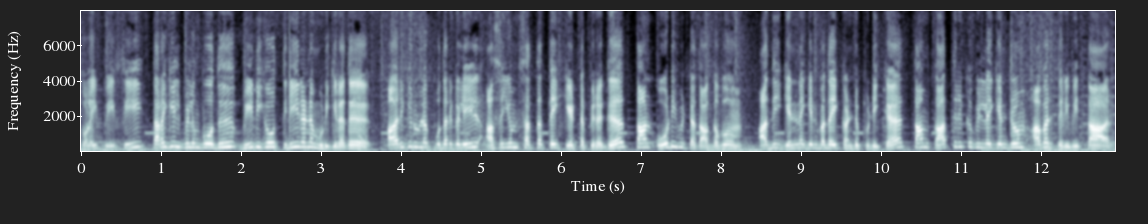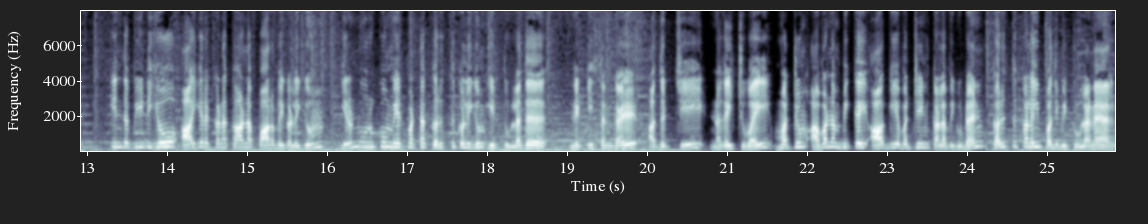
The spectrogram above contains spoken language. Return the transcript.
தொலைபேசி தரையில் விழும்போது வீடியோ திடீரென முடிகிறது. அருகிலுள்ள புதர்களில் அசையும் சத்தத்தை கேட்ட பிறகு தான் ஓடிவிட்டதாகவும் அது என்ன என்பதை கண்டுபிடிக்க தாம் காத்திருக்கவில்லை என்றும் அவர் தெரிவித்தார். இந்த வீடியோ ஆயிரக்கணக்கான பார்வைகளையும் இருநூறுக்கும் மேற்பட்ட கருத்துக்களையும் ஈர்த்துள்ளது. நெட்டிசன்கள் அதிர்ச்சி நகைச்சுவை மற்றும் அவநம்பிக்கை ஆகியவற்றின் கலவையுடன் கருத்துக்களை பதிவிட்டுள்ளனர்.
